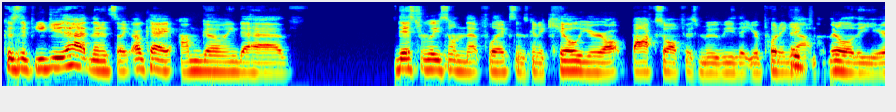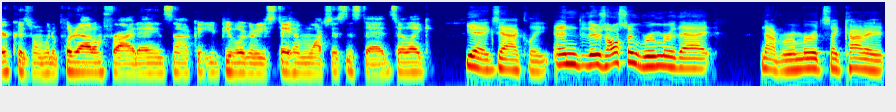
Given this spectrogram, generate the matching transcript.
Because if you do that, then it's like, okay, I'm going to have this release on Netflix and it's going to kill your box office movie that you're putting out in the middle of the year because I'm going to put it out on Friday and it's not good. You people are going to stay home and watch this instead. So like, Yeah, exactly. And there's also rumor that not rumor, it's like kind of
